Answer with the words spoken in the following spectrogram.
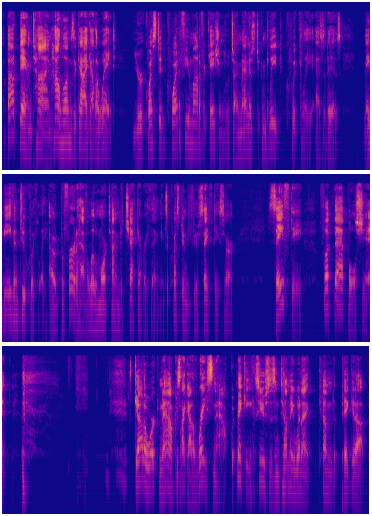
About damn time. How long's a guy gotta wait? You requested quite a few modifications, which I managed to complete quickly as it is. Maybe even too quickly. I would prefer to have a little more time to check everything. It's a question of your safety, sir. Safety? Fuck that bullshit. it's gotta work now, because I gotta race now. Quit making excuses and tell me when I come to pick it up.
